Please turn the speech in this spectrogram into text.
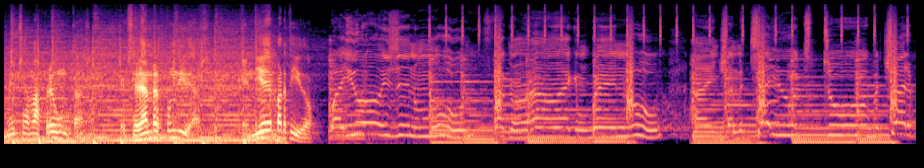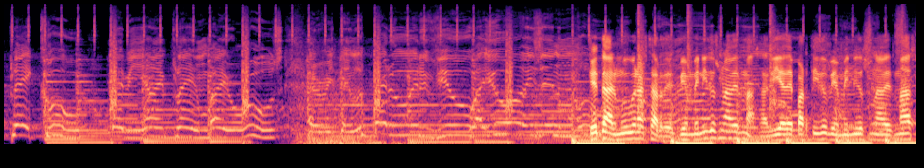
y muchas más preguntas que serán respondidas en día de partido. ¿Qué tal? Muy buenas tardes. Bienvenidos una vez más a Día de Partido, bienvenidos una vez más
